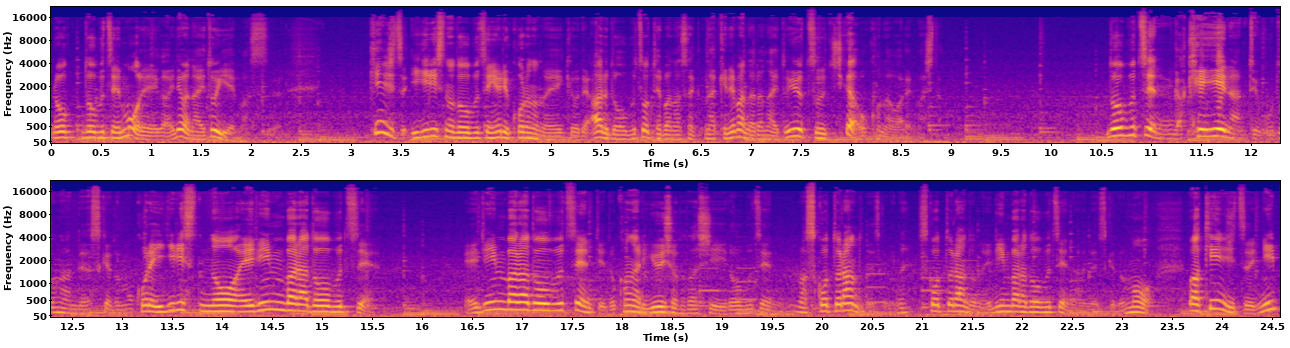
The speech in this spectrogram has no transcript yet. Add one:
動物園も例外ではないと言えます。近日イギリスの動物園よりコロナの影響である動物を手放さなければならないという通知が行われました。動物園が経営なんていうことなんですけどもこれイギリスのエディンバラ動物園。エディンバラ動物園っていうとかなり由緒正しい動物園、まあ、スコットランドですけどね。スコットランドのエディンバラ動物園なんですけども、まあ、近日 2,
